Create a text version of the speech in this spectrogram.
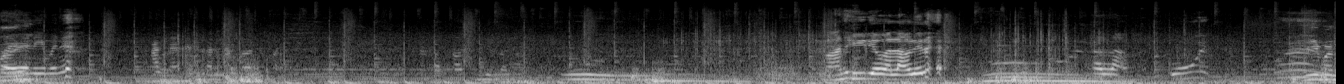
ช้อันนี้ไหมเนี่ยอันนั้นอันนั้นเราดูใหม่เขาเข้าที่ยืนแล้วมาทีเดียวกับเราเลยแหละอู้านหลังอุ้ยอุ้ยนี่มัน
